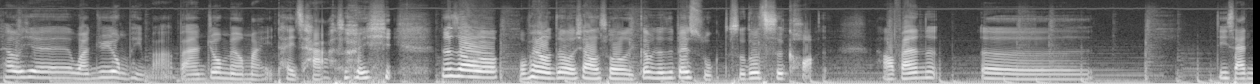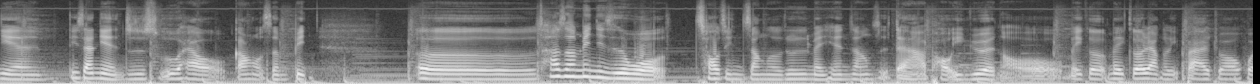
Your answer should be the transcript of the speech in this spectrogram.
还有一些玩具用品吧，本来就没有买太差，所以 那时候我朋友对我笑说，你根本就是被速速度吃垮的。好，反正那。呃，第三年，第三年就是叔还有刚好生病。呃，他生病其实我超紧张的，就是每天这样子带他跑医院，然后每个每隔两个礼拜就要回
